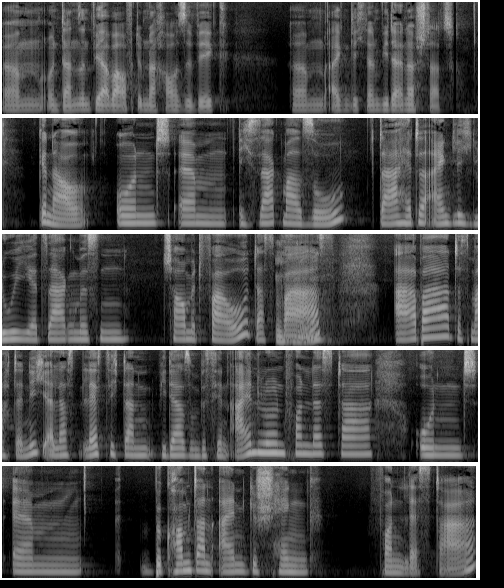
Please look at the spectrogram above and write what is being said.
Ähm, und dann sind wir aber auf dem Nachhauseweg ähm, eigentlich dann wieder in der Stadt. Genau. Und ähm, ich sag mal so, da hätte eigentlich Louis jetzt sagen müssen, ciao mit V, das mhm. war's. Mhm. Aber das macht er nicht. Er lässt, lässt sich dann wieder so ein bisschen einlullen von Lester und ähm, bekommt dann ein Geschenk von Lester.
